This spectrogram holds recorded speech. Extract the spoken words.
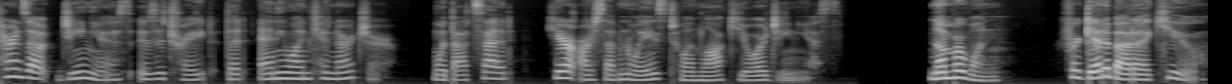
Turns out genius is a trait that anyone can nurture. With that said, here are seven ways to unlock your genius. Number one, forget about IQ.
